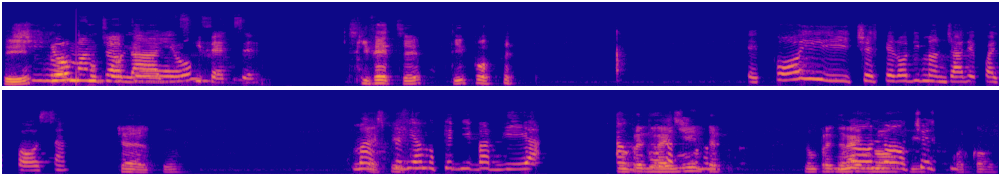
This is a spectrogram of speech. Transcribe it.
Sì. Io ho mangiato focolaio. schifezze. Schifezze? Tipo? e poi cercherò di mangiare qualcosa, Certo. ma Eh, sì. speriamo che mi va via. Non Ancora prenderai sono- niente? Non prenderai No, no, cerco- Qualcosa?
